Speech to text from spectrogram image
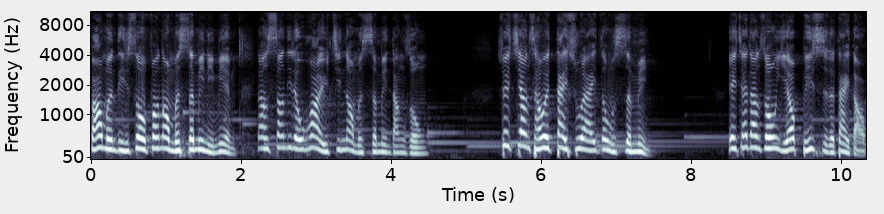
把我们领受放到我们生命里面，让上帝的话语进到我们生命当中。所以这样才会带出来这种生命，所以在当中也要彼此的带导。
